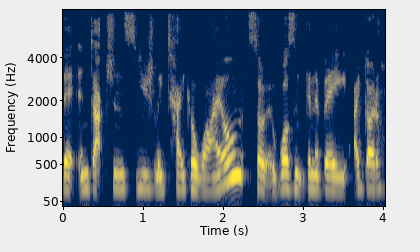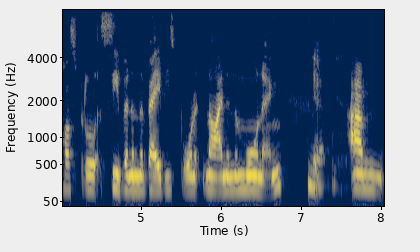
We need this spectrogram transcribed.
that inductions usually take a while. So it wasn't going to be I go to hospital at seven and the baby's born at nine in the morning. Yeah. Um,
